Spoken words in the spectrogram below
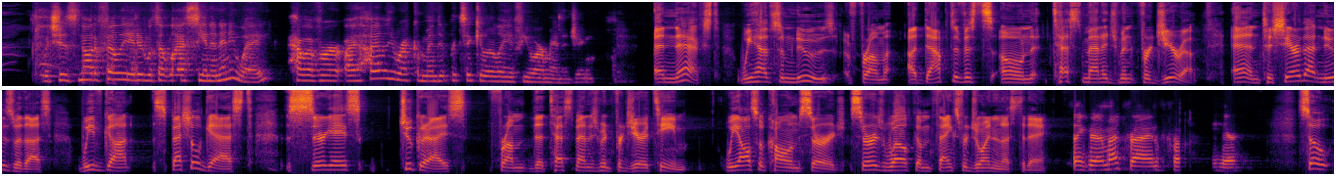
which is not affiliated with Atlassian in any way. However, I highly recommend it, particularly if you are managing. And next, we have some news from Adaptavist's own test management for Jira. And to share that news with us, we've got special guest Sergej Chukrais from the test management for Jira team. We also call him Serge. Serge, welcome. Thanks for joining us today. Thank you very much, Ryan, for being here. So,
